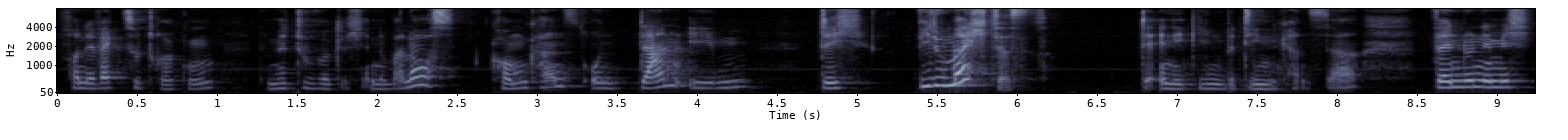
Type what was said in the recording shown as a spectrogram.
von dir wegzudrücken, damit du wirklich in eine Balance kommen kannst und dann eben dich, wie du möchtest, der Energien bedienen kannst, ja. Wenn du nämlich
